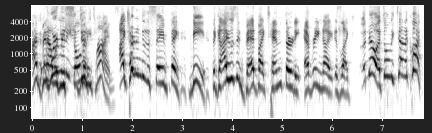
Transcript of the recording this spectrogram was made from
I've been out We're with you so dude, many times. I turn into the same thing. Me, the guy who's in bed by 10:30 every night, is like, "Uh, no, it's only 10 o'clock.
